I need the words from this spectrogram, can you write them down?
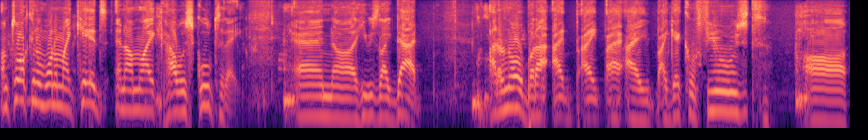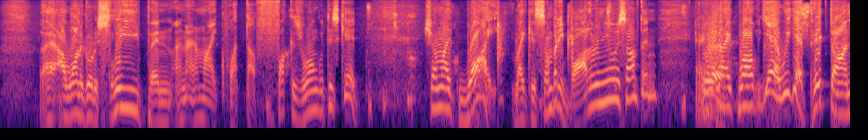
i'm talking to one of my kids and i'm like how was school today and uh, he was like dad I don't know, but I I I I, I, get confused. Uh, I, I want to go to sleep, and, and I'm like, what the fuck is wrong with this kid? So I'm like, why? Like, is somebody bothering you or something? And Yeah. like, well, yeah, we get picked on.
